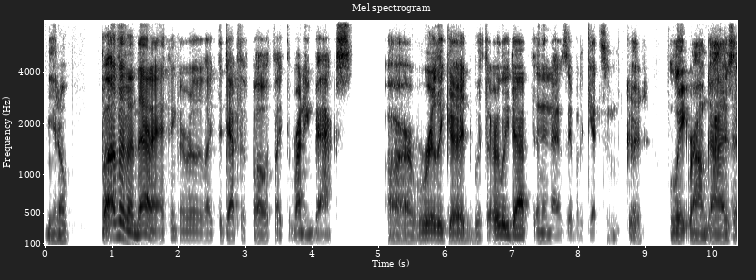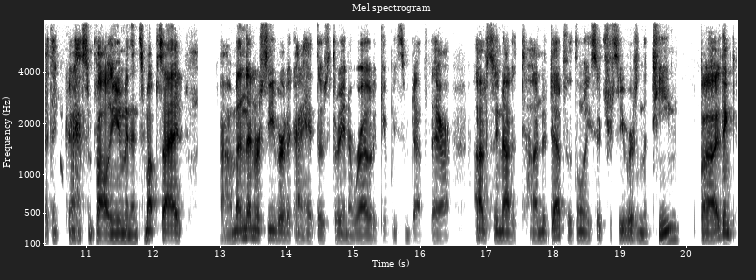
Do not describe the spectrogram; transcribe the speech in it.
you know, but other than that, I think I really like the depth of both. Like the running backs are really good with the early depth, and then I was able to get some good late round guys. I think are going to have some volume and then some upside. Um, and then receiver to kind of hit those three in a row to give me some depth there. Obviously, not a ton of depth with only six receivers in the team, but I think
